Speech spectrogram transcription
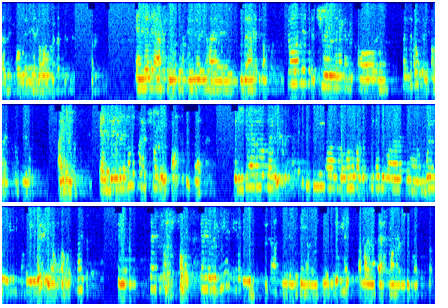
as a woman and also as a person. And then after, and then I was asked if I wanted to join it, and sure, then I got a call, and I said, okay, fine, so, you know, I do. And then sometime shortly after that, the show was like, yeah, I can be on one of our CWI um, women radio hosts. And I said, yeah. And so, in the beginning, it was 2018, in the beginning, I might have had one or two episodes.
